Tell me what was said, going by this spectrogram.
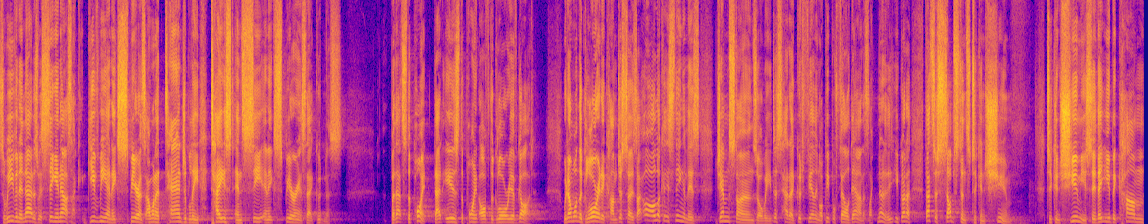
So, even in that, as we're singing out, it's like, give me an experience. I want to tangibly taste and see and experience that goodness. But that's the point. That is the point of the glory of God. We don't want the glory to come just so it's like, oh, look at this thing and there's gemstones, or we just had a good feeling, or people fell down. It's like, no, you've got to, that's a substance to consume, to consume you so that you become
